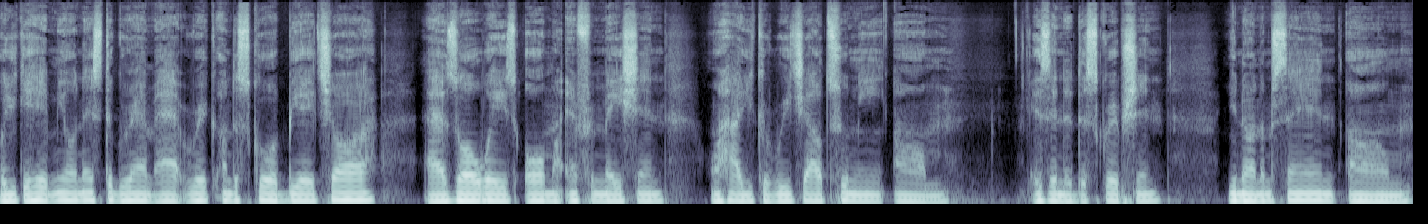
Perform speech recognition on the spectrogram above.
or you can hit me on Instagram at Rick underscore BHR. As always, all my information on how you can reach out to me um, is in the description. You know what I'm saying? Um,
